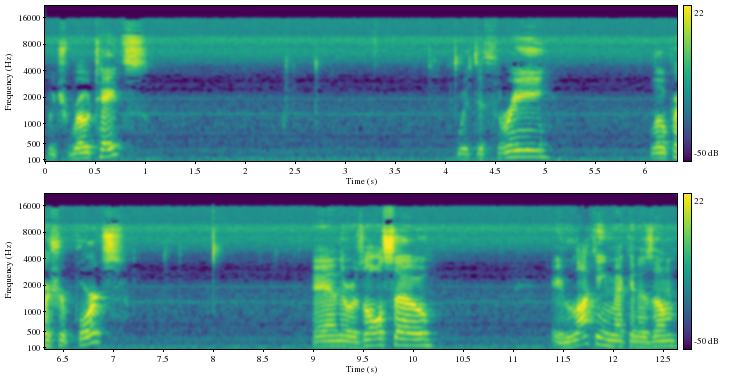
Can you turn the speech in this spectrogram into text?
which rotates with the three low pressure ports and there was also a locking mechanism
